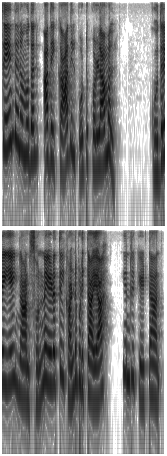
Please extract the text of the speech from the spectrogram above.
சேந்தனமுதன் அதை காதில் போட்டுக்கொள்ளாமல் குதிரையை நான் சொன்ன இடத்தில் கண்டுபிடித்தாயா? என்று கேட்டான்.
